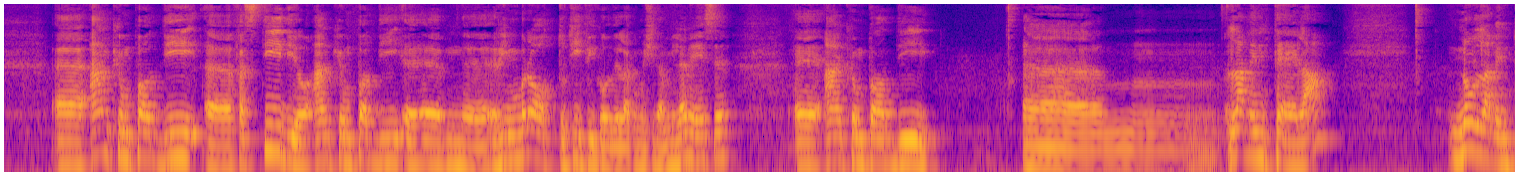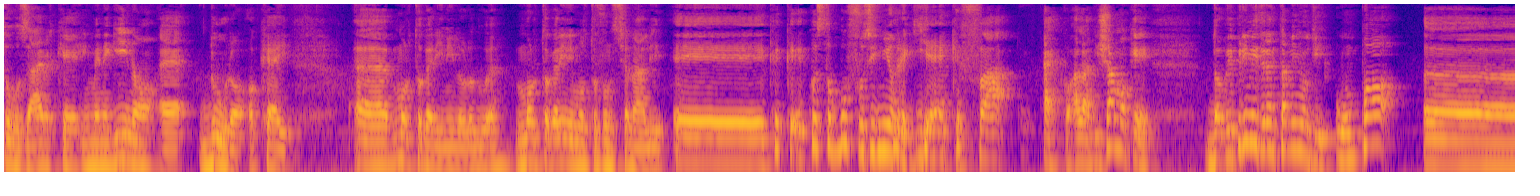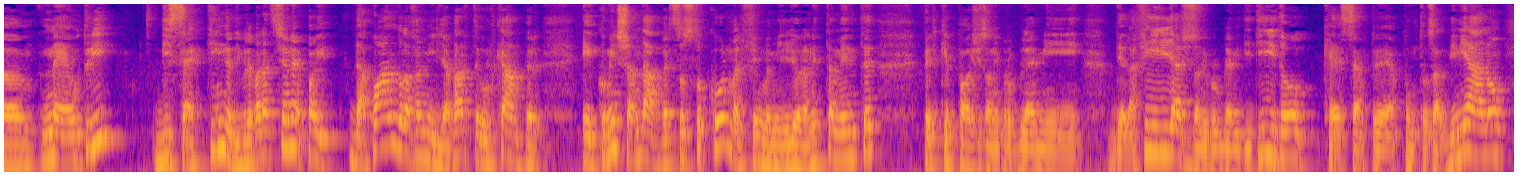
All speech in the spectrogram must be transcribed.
Eh, anche un po' di eh, fastidio, anche un po' di eh, ehm, rimbrotto tipico della comicità milanese eh, anche un po' di ehm, lamentela, non lamentosa, eh, perché il Meneghino è duro, ok? Eh, molto carini loro due, molto carini, molto funzionali. E che, che, questo buffo signore chi è che fa? Ecco, allora diciamo che dopo i primi 30 minuti un po' eh, neutri, di setting, di preparazione, poi da quando la famiglia parte col camper e comincia ad andare verso Stoccolma, il film migliora nettamente perché poi ci sono i problemi della figlia, ci sono i problemi di Tito, che è sempre appunto salviniano,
